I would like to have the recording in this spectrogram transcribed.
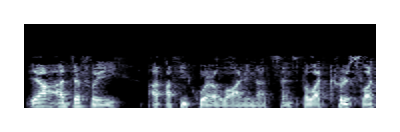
Yeah, I definitely, I, I think we're aligned in that sense. But like Kris, like,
